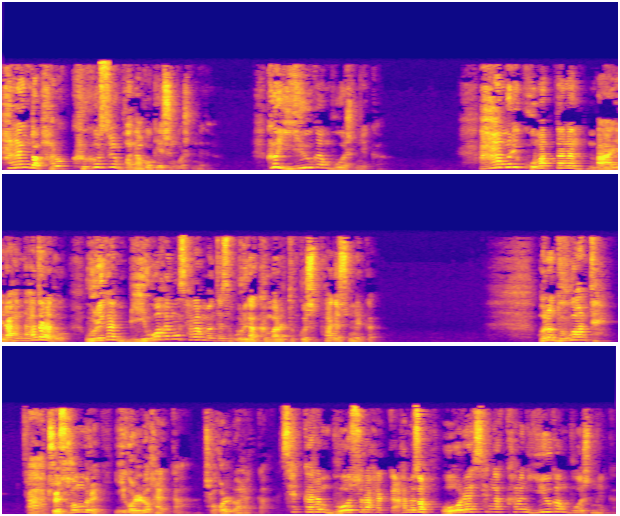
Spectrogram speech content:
하나님도 바로 그것을 원하고 계신 것입니다. 그 이유가 무엇입니까? 아무리 고맙다는 말이라 한다 하더라도 우리가 미워하는 사람한테서 우리가 그 말을 듣고 싶어 하겠습니까? 어느 누구한테 아, 줄 선물을 이걸로 할까? 저걸로 할까? 색깔은 무엇으로 할까? 하면서 오래 생각하는 이유가 무엇입니까?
